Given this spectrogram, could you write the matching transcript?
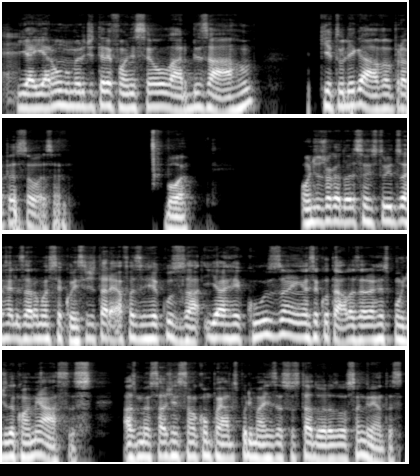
É. E aí era um número de telefone celular bizarro que tu ligava pra pessoa, sabe? Boa. Onde os jogadores são instruídos a realizar uma sequência de tarefas e recusar e a recusa em executá-las era respondida com ameaças. As mensagens são acompanhadas por imagens assustadoras ou sangrentas.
